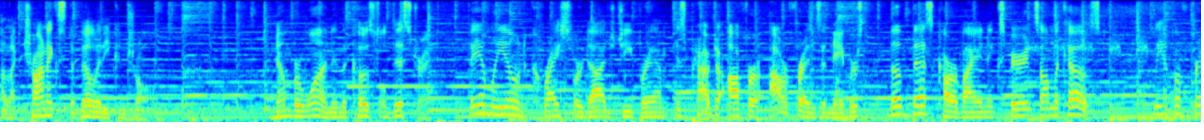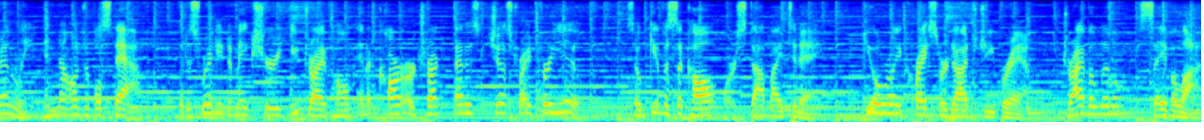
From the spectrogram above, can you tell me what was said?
electronic stability control. Number one in the coastal district, family owned Chrysler Dodge Jeep Ram is proud to offer our friends and neighbors the best car buying experience on the coast. We have a friendly and knowledgeable staff that is ready to make sure you drive home in a car or truck that is just right for you. So give us a call or stop by today. Gilroy Chrysler Dodge Jeep Ram. Drive a little, save a lot.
